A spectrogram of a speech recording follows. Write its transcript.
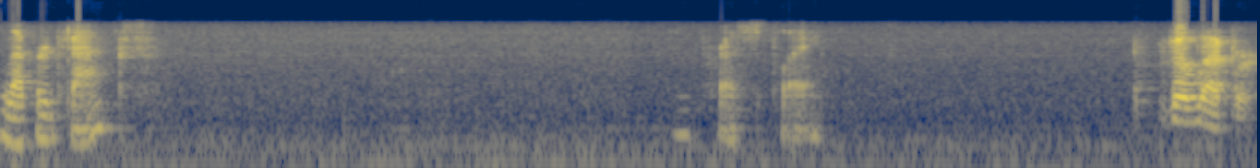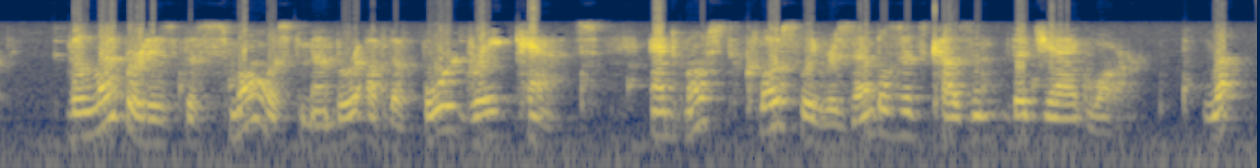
leopard facts, and press play. The leopard. The leopard is the smallest member of the four great cats and most closely resembles its cousin, the jaguar. Le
